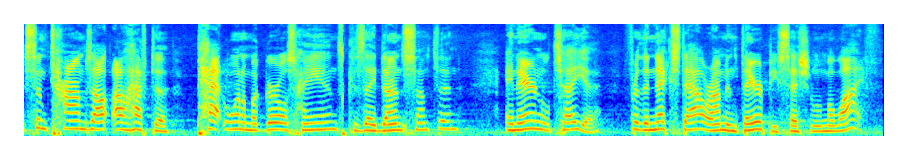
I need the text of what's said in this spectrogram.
sometimes I'll, I'll have to pat one of my girls' hands because they done something. And Aaron will tell you, for the next hour, I'm in therapy session with my wife,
